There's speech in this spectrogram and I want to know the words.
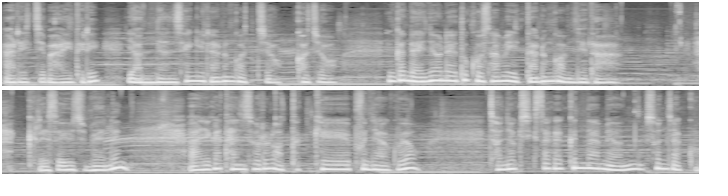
아랫집 아이들이 연년생이라는 거죠. 거죠. 그러니까 내년에도 고3이 있다는 겁니다. 그래서 요즘에는 아이가 단소를 어떻게 부냐고요? 저녁 식사가 끝나면 손잡고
